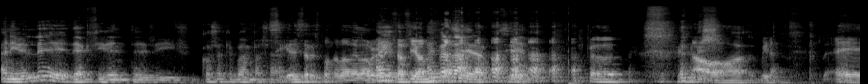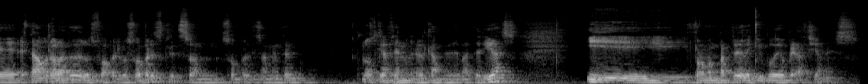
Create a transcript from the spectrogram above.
a nivel de, de accidentes y cosas que puedan pasar. Si queréis te respondo la de la Ay, organización. Es verdad. Sí, Perdón. No, mira, eh, estábamos hablando de los swappers. Los swappers son, son precisamente los que hacen el cambio de baterías y forman parte del equipo de operaciones,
